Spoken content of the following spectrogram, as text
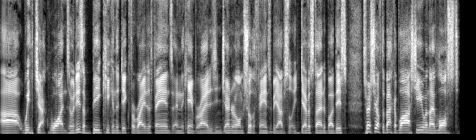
uh, with Jack Wighton. And So it is a big kick in the dick for Raiders fans and the Canberra Raiders in general. I'm sure the fans will be absolutely devastated by this, especially off the back of last year when they lost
